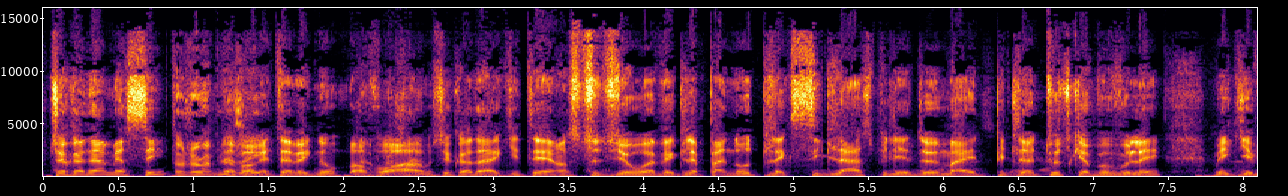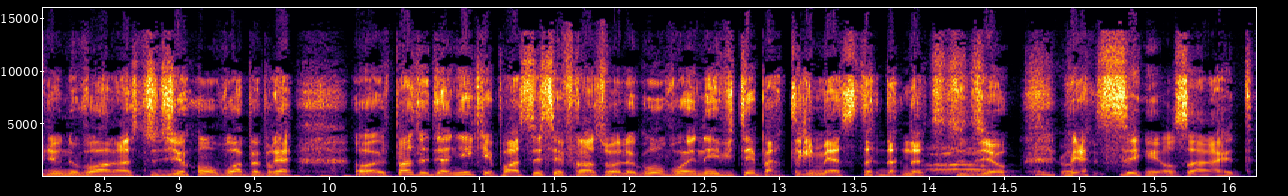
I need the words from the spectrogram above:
Monsieur Coder, merci. Toujours un plaisir. D'avoir été avec nous. Au revoir, Monsieur Coder, qui était en studio avec le panneau de plexiglas, puis les deux mètres, puis tout ce que vous voulez, mais qui est venu nous voir en studio. On voit à peu près, oh, je pense que le dernier qui est passé, c'est François Legault. On voit un invité par trimestre dans notre studio. Merci, on s'arrête.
